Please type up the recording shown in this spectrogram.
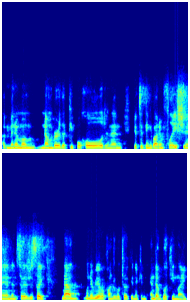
a minimum number that people hold, and then you have to think about inflation. And so it's just like now, whenever you have a fungible token, it can end up looking like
